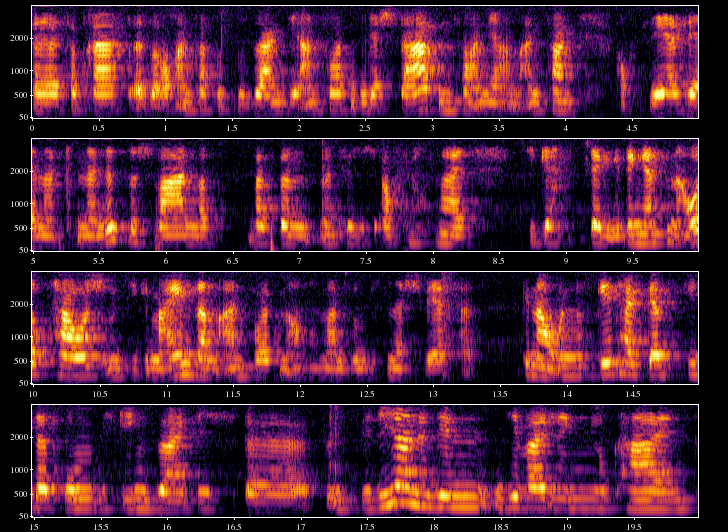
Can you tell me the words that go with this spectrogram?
äh, verbracht. Also auch einfach sozusagen die Antworten der Staaten, vor allem ja am Anfang auch sehr, sehr nationalistisch waren, was, was dann natürlich auch nochmal den ganzen Austausch und die gemeinsamen Antworten auch nochmal so ein bisschen erschwert hat. Genau, und es geht halt ganz viel darum, sich gegenseitig äh, zu inspirieren in den jeweiligen lokalen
